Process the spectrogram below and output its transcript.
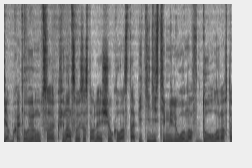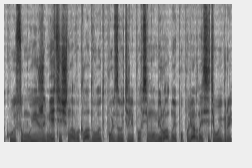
Я бы хотел вернуться к финансовой составляющей. Около 150 миллионов долларов. Такую сумму ежемесячно выкладывают пользователи по всему миру одной популярной сетевой игры.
